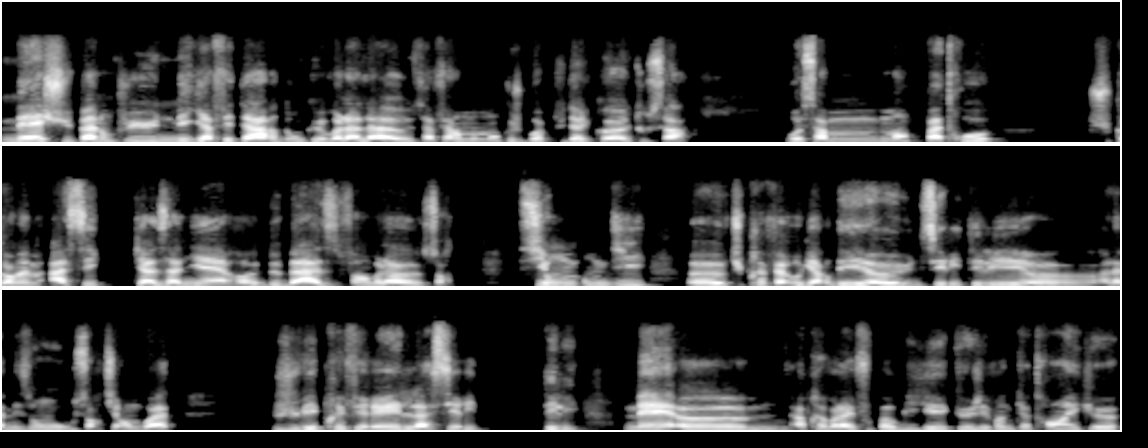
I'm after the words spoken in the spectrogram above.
mais je suis pas non plus une méga fêtarde. Donc euh, voilà, là, euh, ça fait un moment que je bois plus d'alcool, tout ça. Ouais, ça me manque pas trop. Je suis quand même assez casanière euh, de base. Enfin voilà, si on, me dit tu préfères regarder une série télé à la maison ou sortir en boîte, je vais préférer la série télé. Mais après, voilà, il faut pas oublier que j'ai 24 ans et que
